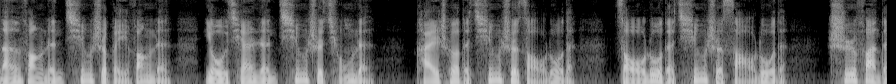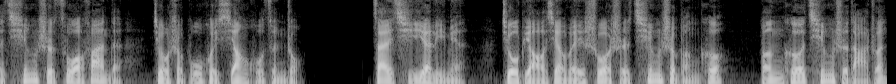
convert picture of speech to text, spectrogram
南方人轻视北方人，有钱人轻视穷人，开车的轻视走路的，走路的轻视扫路的，吃饭的轻视做饭的，就是不会相互尊重。在企业里面，就表现为硕士轻视本科，本科轻视大专，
